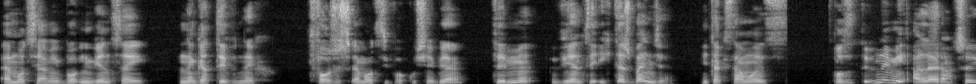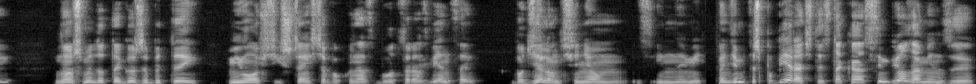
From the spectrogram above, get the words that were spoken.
emocjami, bo im więcej negatywnych tworzysz emocji wokół siebie, tym więcej ich też będzie. I tak samo jest z pozytywnymi, ale raczej dążmy do tego, żeby tej miłości i szczęścia wokół nas było coraz więcej, bo dzieląc się nią z innymi, będziemy też pobierać. To jest taka symbioza między,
